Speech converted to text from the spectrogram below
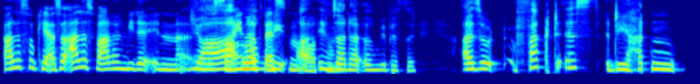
Alles okay. Also alles war dann wieder in äh, Ja, seiner besten Ordnung. In seiner irgendwie besten. Also Fakt ist, die hatten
